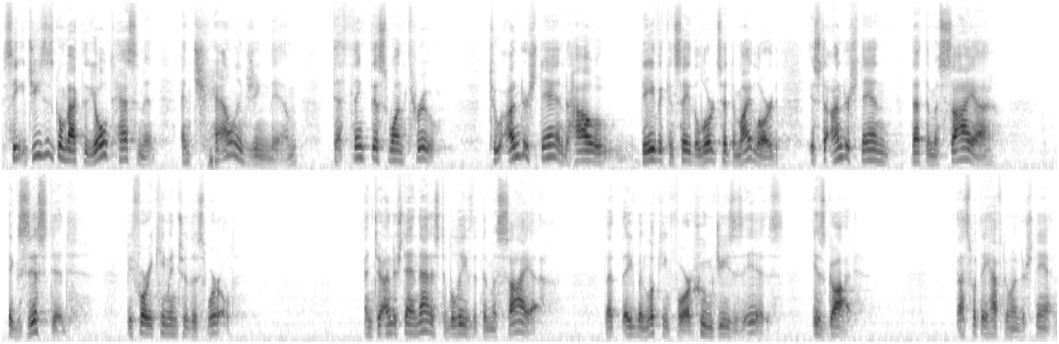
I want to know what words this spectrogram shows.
See, Jesus is going back to the Old Testament and challenging them to think this one through. To understand how David can say, The Lord said to my Lord, is to understand that the Messiah existed before he came into this world. And to understand that is to believe that the Messiah that they've been looking for, whom Jesus is, is God. That's what they have to understand.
